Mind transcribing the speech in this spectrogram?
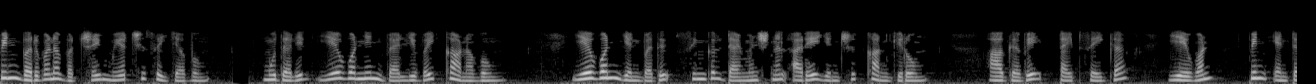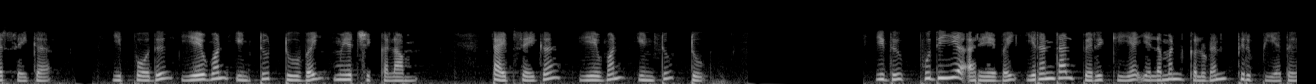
பின்வருவனவற்றை முயற்சி செய்யவும். முதலில் ஆ1 இன் வால்யூ ஐ காணவும். ஆ1 என்பது சிங்கில் டைமென்ஷனல் அரே என்று காண்கிறோம். ஆகவே டைப் செய்க ஆ1 பின் enter செய்க. இப்போது ஆ1 இன்டோ 2 ஐ முயற்சிக்கலாம். டைப் செய்க ஆ1 இன்டோ 2 இது புதிய அரே ஐ இரண்டால் பெருக்கிய elementகளுடன் திருப்பியது.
